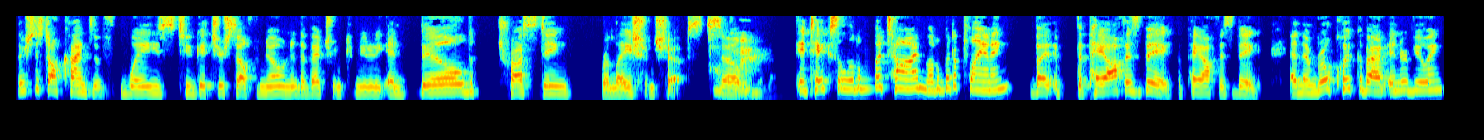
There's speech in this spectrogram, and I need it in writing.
There's just all kinds of ways to get yourself known in the veteran community and build trusting relationships. So okay. it takes a little bit of time, a little bit of planning, but the payoff is big. The payoff is big. And then real quick about interviewing,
